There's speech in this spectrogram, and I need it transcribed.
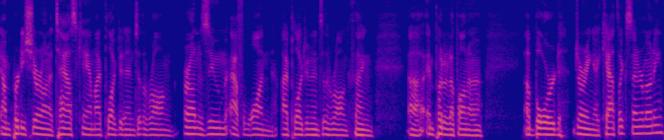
I'm pretty sure on a Tascam I plugged it into the wrong, or on a Zoom F1 I plugged it into the wrong thing, uh, and put it up on a a board during a Catholic ceremony.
